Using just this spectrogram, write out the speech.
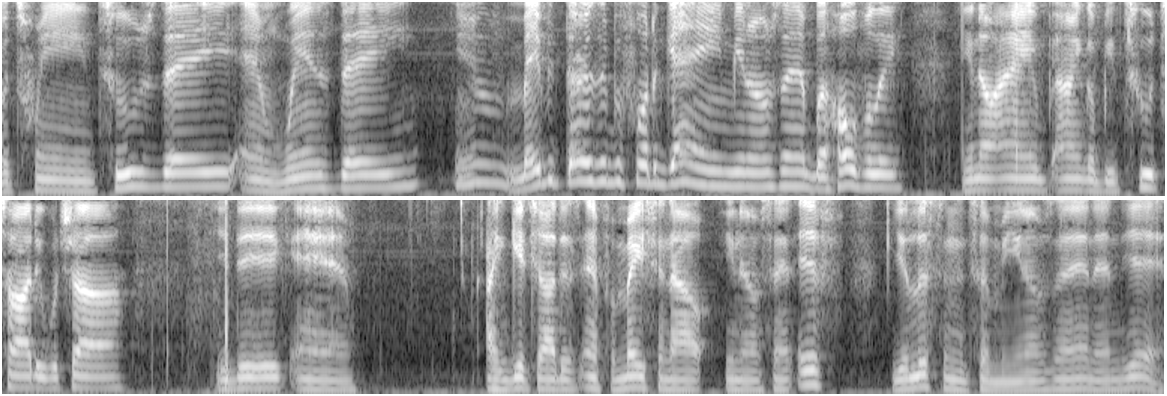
between Tuesday and Wednesday, you know, maybe Thursday before the game, you know what I'm saying? But hopefully, you know, I ain't I ain't gonna be too tardy with y'all. You dig? And I can get y'all this information out, you know what I'm saying? If you're listening to me, you know what I'm saying? And yeah,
